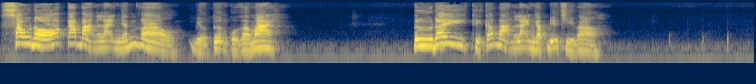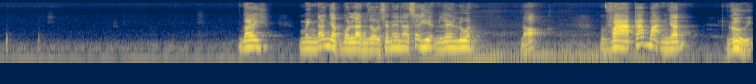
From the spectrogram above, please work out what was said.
sau đó các bạn lại nhấn vào biểu tượng của Gmail. Từ đây thì các bạn lại nhập địa chỉ vào. Đây, mình đã nhập một lần rồi cho nên nó sẽ hiện lên luôn. Đó. Và các bạn nhấn gửi.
